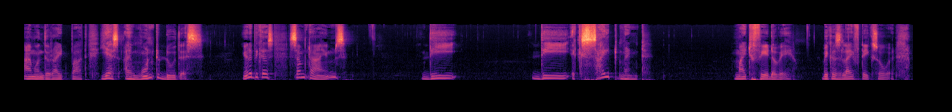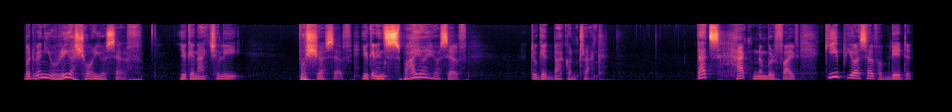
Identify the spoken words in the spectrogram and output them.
I'm on the right path. Yes, I want to do this. You know, because sometimes the the excitement might fade away because life takes over. But when you reassure yourself, you can actually push yourself, you can inspire yourself to get back on track. That's hack number five. Keep yourself updated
